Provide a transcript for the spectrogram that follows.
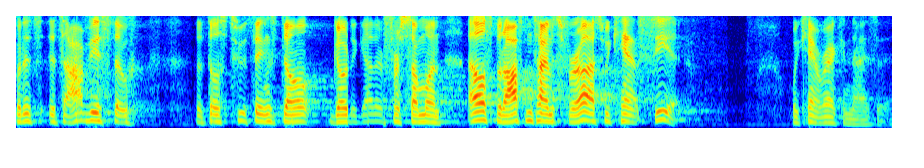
But it's, it's obvious that, that those two things don't go together for someone else, but oftentimes for us, we can't see it. We can't recognize it.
